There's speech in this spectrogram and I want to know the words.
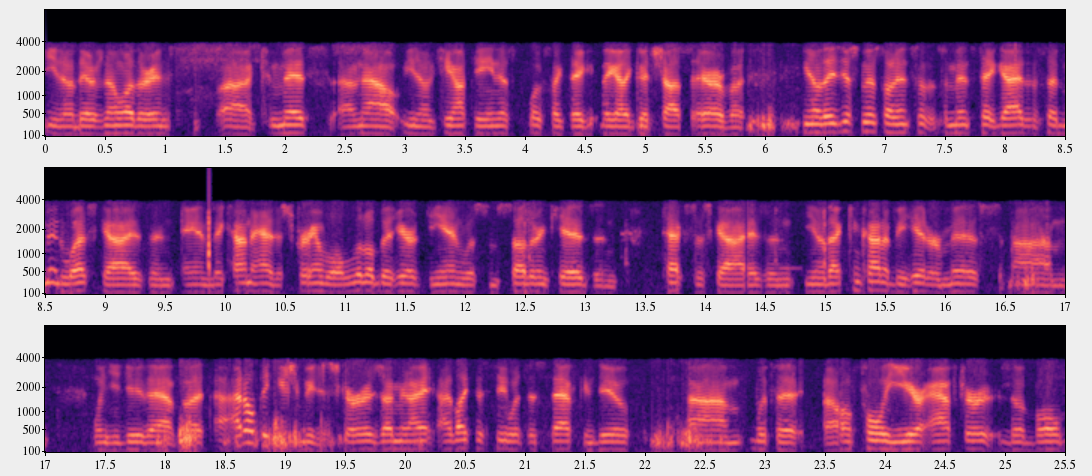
you know there's no other in, uh, commits uh, now. You know Keontae Enos looks like they they got a good shot there, but you know they just missed on in, some in-state guys and some Midwest guys, and and they kind of had to scramble a little bit here at the end with some Southern kids and Texas guys, and you know that can kind of be hit or miss. Um, when you do that. But I don't think you should be discouraged. I mean, I, I'd like to see what the staff can do um, with a, a full year after the bowl,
